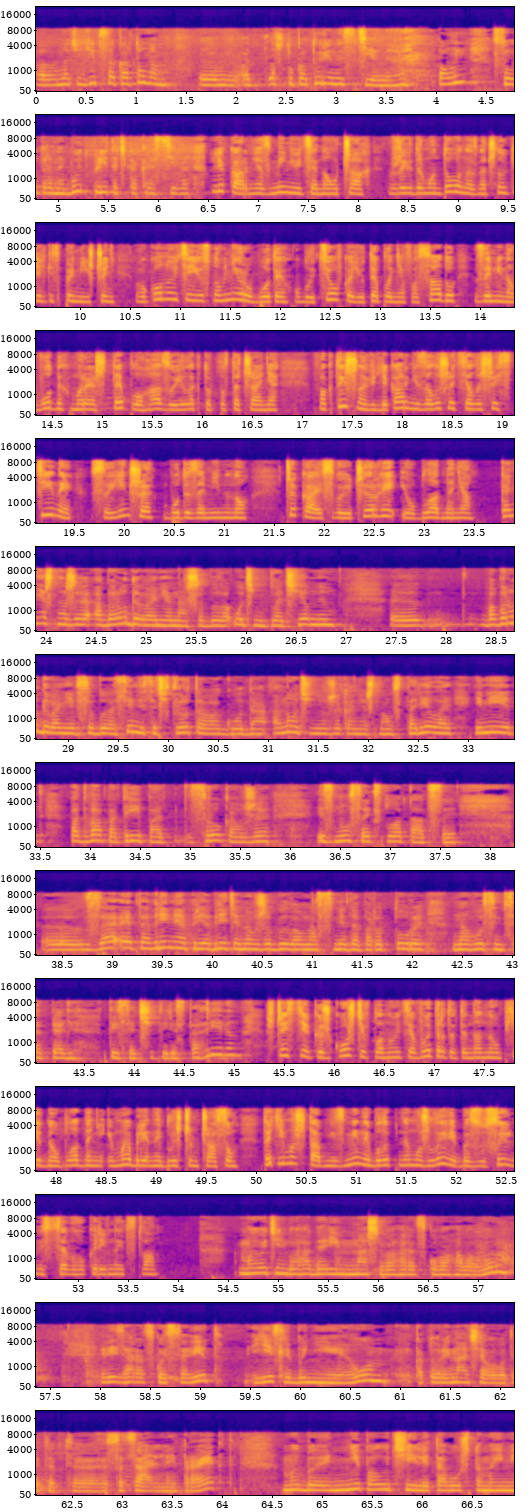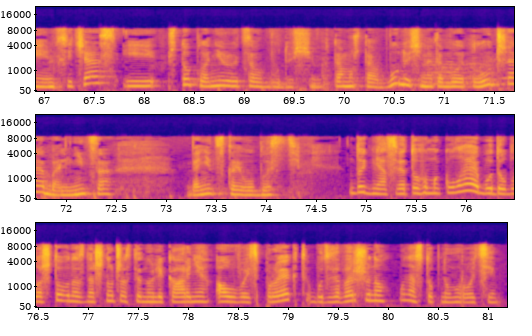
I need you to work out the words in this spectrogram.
Э, Значит, гипсокартоном э, от- оштукатурены стены, полы содраны, будет плиточка красивая. Лікарня змінюється на очах. Вже відремонтовано значну кількість приміщень. Виконуються й основні роботи – облицьовка й утеплення фасаду, заміна водних мереж, тепло, газу і електропостачання. Фактично від лікарні залишаться лише стіни, все інше буде замінено. Чекає свої черги і обладнання. Конечно же, оборудование наше было очень плачевным. Э, В оборудовании все было 74 года. Оно очень уже, конечно, устарело, имеет по два, по три по срока уже износа эксплуатации. Э, За это время приобретено уже было у нас медаппаратуры на 85 тысяч 400 гривен. Ще стільки ж коштів планується витратити на необхідне обладнання і меблі найближчим часом. Такі масштабні зміни були б неможливі без зусиль місцевого керівництва. Мы очень благодарим нашего городского голову, весь городской совет. Если бы не он, который начал вот этот э, социальный проект, мы бы не получили того, что мы имеем сейчас и что планируется в будущем. Потому что в будущем это будет лучшая больница Донецкой області. До Дня Святого Миколая буде облаштовано значну частину лікарні, а увесь проект буде завершено у наступному році.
